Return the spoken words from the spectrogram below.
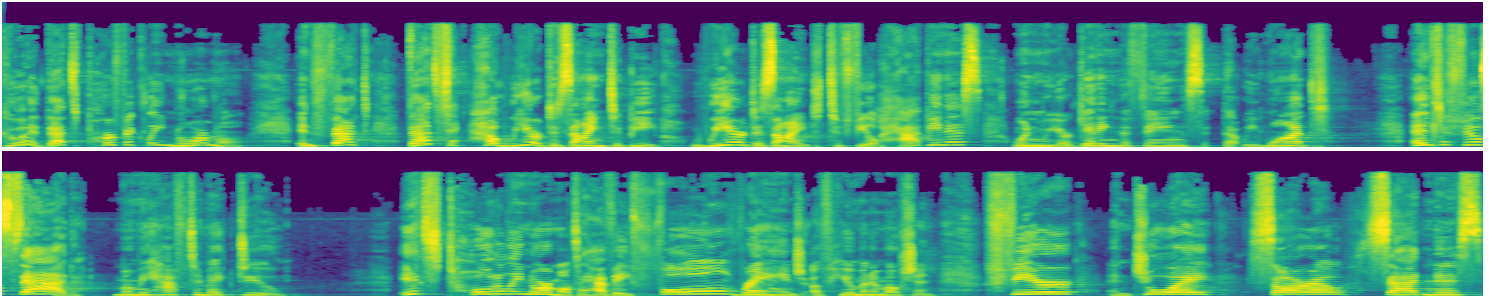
good. That's perfectly normal. In fact, that's how we are designed to be. We are designed to feel happiness when we are getting the things that we want and to feel sad when we have to make do. It's totally normal to have a full range of human emotion fear and joy, sorrow, sadness,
